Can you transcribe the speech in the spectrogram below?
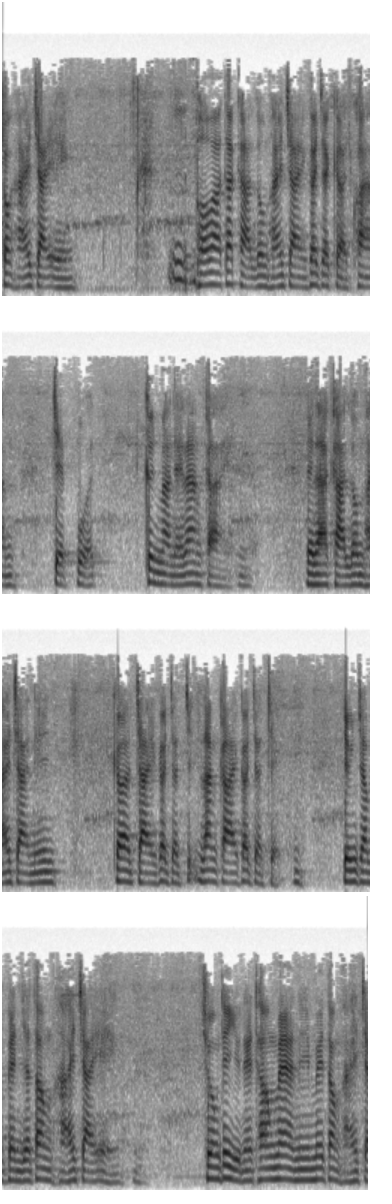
ต้องหายใจเอง เพราะว่าถ้าขาดลมหายใจก็จะเกิดความเจ็บปวดขึ้นมาในร่างกาย เวลาขาดลมหายใจนี้ ก็ใจก็จะร่างกายก็จะเจ็บ จึงจำเป็นจะต้องหายใจเอง ช่วงที่อยู่ในท้องแม่นี้ไม่ต้องหายใจ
